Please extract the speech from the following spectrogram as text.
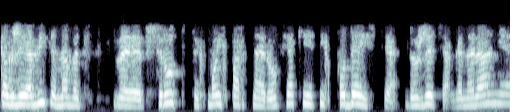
Także ja widzę nawet wśród tych moich partnerów, jakie jest ich podejście do życia. Generalnie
